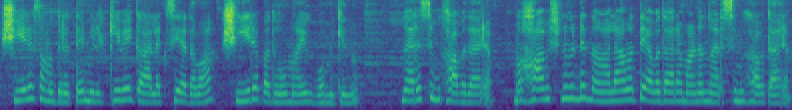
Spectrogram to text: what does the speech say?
ക്ഷീരസമുദ്രത്തെ മിൽക്കി വേ ഗാലക്സി അഥവാ ക്ഷീരപഥവുമായി ഉപമിക്കുന്നു. നരസിംഹാവതാരം. മഹാവിഷ്ണുവിന്റെ നാലാമത്തെ അവതാരമാണ് നരസിംഹാവതാരം.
